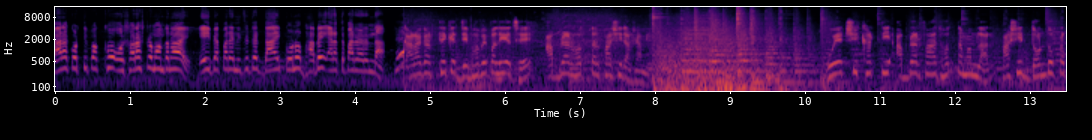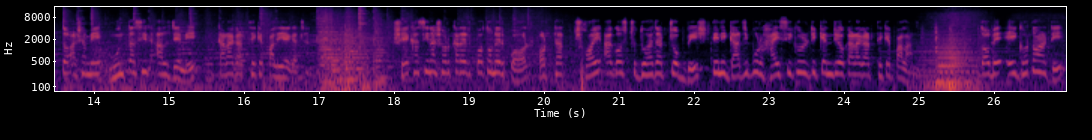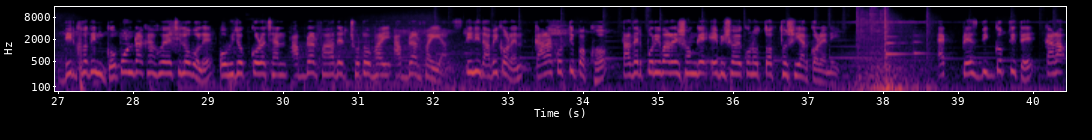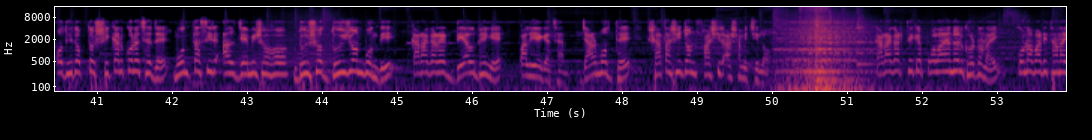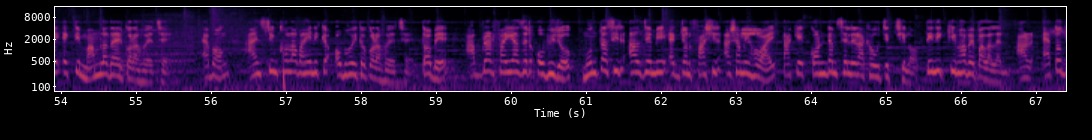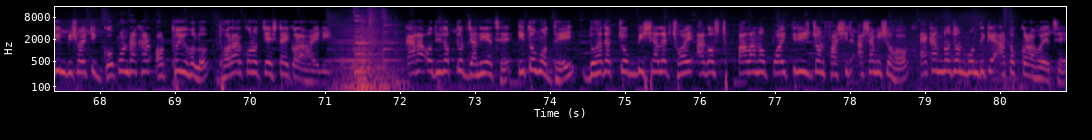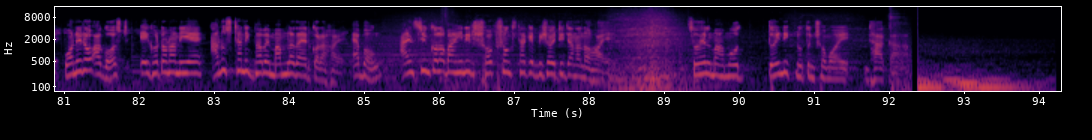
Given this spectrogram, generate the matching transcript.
কারা কর্তৃপক্ষ ও স্বরাষ্ট্র মন্ত্রণালয় এই ব্যাপারে নিজেদের দায় কোনোভাবেই এড়াতে পারেন না। কারাগার থেকে যেভাবে পালিয়েছে, আবরার হত্যার ফাঁসির আসামি। বুয়েট শিক্ষার্থী আবরার ফাহাদ হত্যা মামলার ফাঁসির দণ্ডপ্রাপ্ত আসামি মুন্তাসির আল জেমি কারাগার থেকে পালিয়ে গেছেন। শেখ হাসিনা সরকারের পতনের পর, অর্থাৎ ছয় আগস্ট দু তিনি গাজীপুর হাই সিকিউরিটি কেন্দ্রীয় কারাগার থেকে পালান। তবে এই ঘটনাটি দীর্ঘদিন গোপন রাখা হয়েছিল বলে অভিযোগ করেছেন আবরার ফাহাদের ছোট ভাই আবরার ফাইয়াজ। তিনি দাবি করেন, কারা কর্তৃপক্ষ তাদের পরিবারের সঙ্গে এ বিষয়ে কোনো তথ্য শেয়ার করেনি। এক প্রেস বিজ্ঞপ্তিতে কারা অধিদপ্তর স্বীকার করেছে যে মোন্তাসির আল জেমি সহ দুইশো জন বন্দী কারাগারের দেয়াল ভেঙে পালিয়ে গেছেন, যার মধ্যে সাতাশি জন ফাঁসির আসামি ছিল। কারাগার থেকে পলায়নের ঘটনায় কোনাবাড়ি থানায় একটি মামলা দায়ের করা হয়েছে। এবং আইনশৃঙ্খলা বাহিনীকে অবহিত করা হয়েছে। তবে আবরার ফাইয়াজের অভিযোগ, মুন্তাসির আল জেমি একজন ফাঁসির আসামি হওয়ায় তাকে কন্ডেম সেলে রাখা উচিত ছিল। তিনি কীভাবে পালালেন? আর এতদিন বিষয়টি গোপন রাখার অর্থই হল, ধরার কোনো চেষ্টাই করা হয়নি। কারা অধিদপ্তর জানিয়েছে, ইতোমধ্যেই দু হাজার চব্বিশ সালের ছয় আগস্ট পালানো ৩৫ জন ফাঁসির আসামি সহ একান্ন জন বন্দীকে আটক করা হয়েছে। পনেরো আগস্ট এই ঘটনা নিয়ে আনুষ্ঠানিকভাবে মামলা দায়ের করা হয় এবং আইনশৃঙ্খলা বাহিনীর সব সংস্থাকে বিষয়টি জানানো হয়। সোহেল মাহমুদ, দৈনিক নতুন সময়, ঢাকা।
